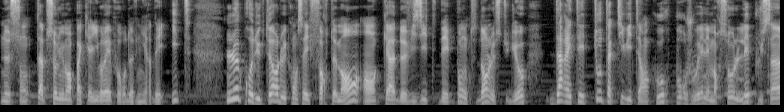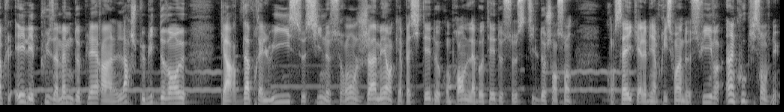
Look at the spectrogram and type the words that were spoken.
ne sont absolument pas calibrées pour devenir des hits, le producteur lui conseille fortement, en cas de visite des pontes dans le studio, d'arrêter toute activité en cours pour jouer les morceaux les plus simples et les plus à même de plaire à un large public devant eux, car d'après lui, ceux-ci ne seront jamais en capacité de comprendre la beauté de ce style de chanson. Conseil qu'elle a bien pris soin de suivre un coup qui sont venus.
